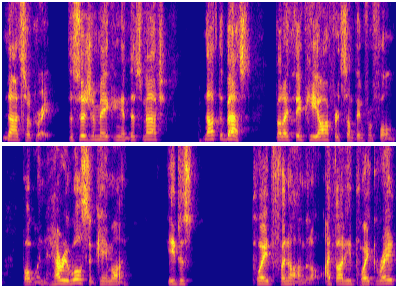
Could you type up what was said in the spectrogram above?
not so great. Decision making in this match, not the best, but I think he offered something for Fulham. But when Harry Wilson came on, he just played phenomenal. I thought he played great.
